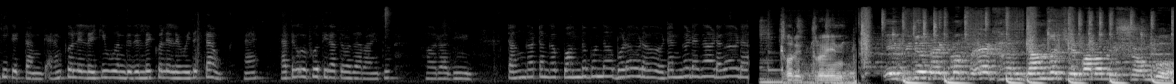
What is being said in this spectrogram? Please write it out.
কি করতাম হ্যাঁ কোলে লেকি বন্ধু রে কোলে লে দেখতাম হ্যাঁ হাতে ওই প্রতি রাতে বাজার আমি তো সারা দিন টাঙ্গা টাঙ্গা বন্ধ বন্ধ বড় বড় টাঙ্গা ডাগা ডাগা চরিত্রহীন এই ভিডিওটা একমাত্র এক হাতে গাঞ্জা খেয়ে বানানো সম্ভব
